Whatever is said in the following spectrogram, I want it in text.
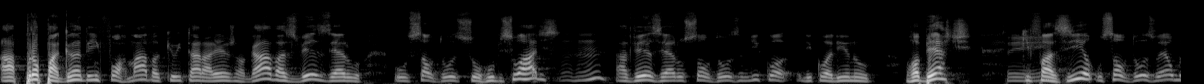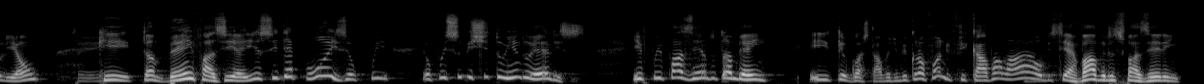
a propaganda e informava que o Itararé jogava, às vezes era o, o saudoso Sr. Rubens Soares, Uhum, às vezes era o saudoso Nico- Nicolino Roberti, sim, que fazia, o saudoso Elmo Leão, sim. que também fazia isso, e depois eu fui, eu fui substituindo eles e fui fazendo também. E que eu gostava de microfone, ficava lá, observava eles fazerem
